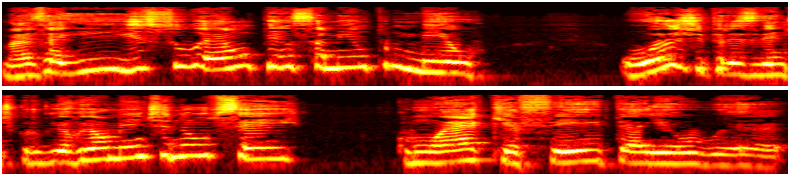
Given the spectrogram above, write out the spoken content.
Mas aí isso é um pensamento meu. Hoje, presidente Krug, eu realmente não sei como é que é feita. Eu é,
